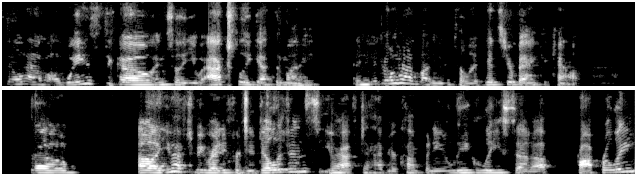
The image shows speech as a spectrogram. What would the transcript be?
still have a ways to go until you actually get the money. And you don't have money until it hits your bank account. So uh, you have to be ready for due diligence. You have to have your company legally set up properly.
